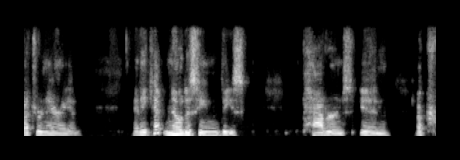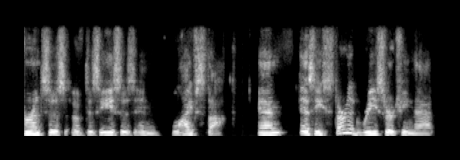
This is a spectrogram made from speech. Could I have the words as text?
veterinarian, and he kept noticing these patterns in occurrences of diseases in livestock. And as he started researching that,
